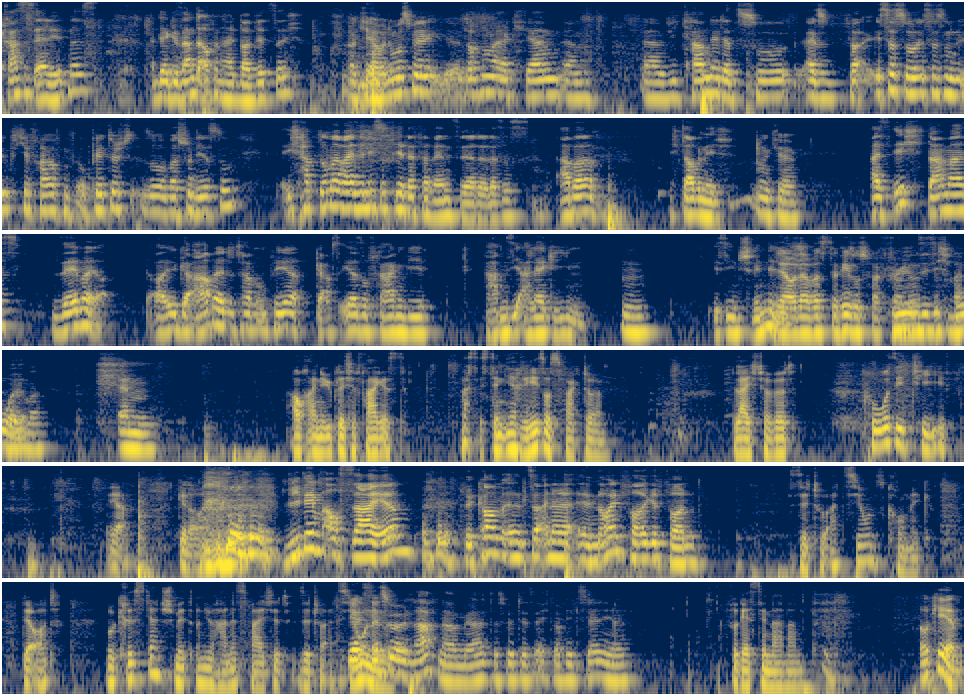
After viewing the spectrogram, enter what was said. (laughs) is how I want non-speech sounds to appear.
krasses Erlebnis. Der gesamte Aufenthalt war witzig. Okay, aber du musst mir doch nochmal erklären, ähm, äh, wie kam der dazu? Also ist das so, ist das eine übliche Frage auf dem OP-Tisch, so was studierst du? Ich habe dummerweise nicht so viel Referenzwerte, das ist, aber ich glaube nicht. Okay. Als ich damals selber äh, gearbeitet habe im OP, gab es eher so Fragen wie, haben Sie Allergien? Hm. Ist Ihnen schwindelig? Ja, oder was ist der Rhesusfaktor? Fühlen Sie sich wohl? Ähm, auch eine übliche Frage ist, was ist denn Ihr Rhesusfaktor? Leicht verwirrt. Positiv. Ja, genau. (laughs) Wie dem auch sei, willkommen äh, zu einer äh, neuen Folge von Situationskomik. Der Ort, wo Christian Schmidt und Johannes Weichert Situationen. Ja, jetzt nur Nachnamen, ja. Das wird jetzt echt offiziell hier. Vergesst den Nachnamen. Okay,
